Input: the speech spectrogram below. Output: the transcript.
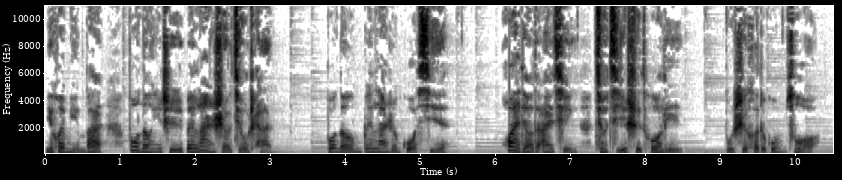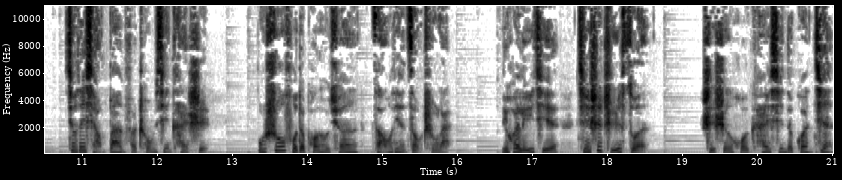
你会明白，不能一直被烂事纠缠，不能被烂人裹挟。坏掉的爱情就及时脱离，不适合的工作就得想办法重新开始，不舒服的朋友圈早点走出来。你会理解，及时止损，是生活开心的关键。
